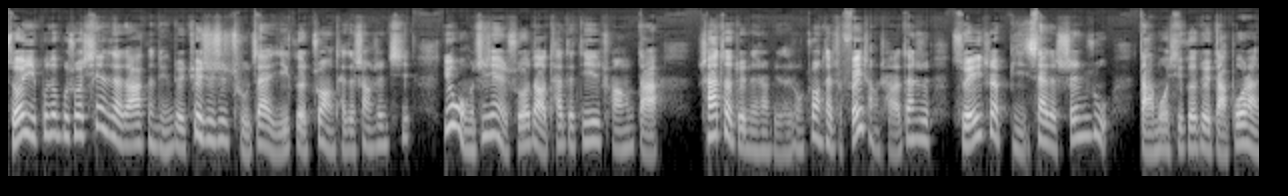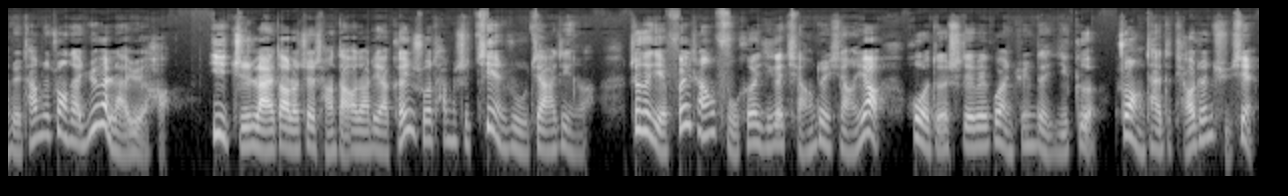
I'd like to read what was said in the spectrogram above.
所以不得不说，现在的阿根廷队确实是处在一个状态的上升期。因为我们之前也说到，他在第一场打沙特队那场比赛中状态是非常差的，但是随着比赛的深入，打墨西哥队、打波兰队，他们的状态越来越好，一直来到了这场打澳大利亚，可以说他们是渐入佳境了。这个也非常符合一个强队想要获得世界杯冠军的一个状态的调整曲线。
